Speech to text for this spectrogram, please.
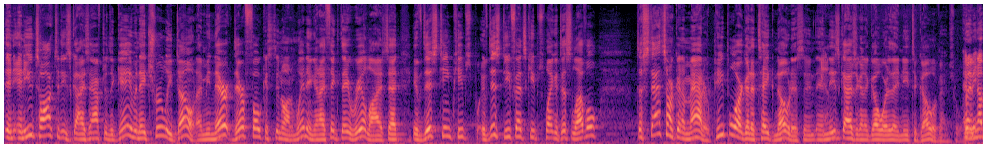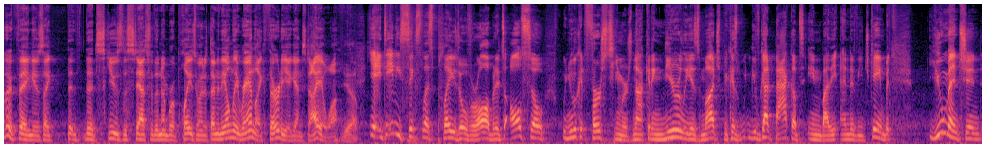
and, and you talk to these guys after the game, and they truly don't. I mean, they're they're focused in on winning, and I think they realize that if this team keeps, if this defense keeps playing at this level, the stats aren't going to matter. People are going to take notice, and, and these guys are going to go where they need to go eventually. And another thing is like that, that skews the stats for the number of plays. run. I mean, they only ran like 30 against Iowa. yeah. Yeah, it's 86 less plays overall, but it's also when you look at first teamers not getting nearly as much because you've got backups in by the end of each game. But you mentioned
